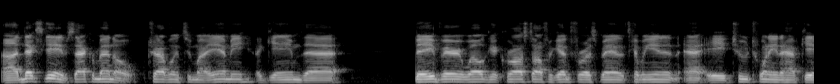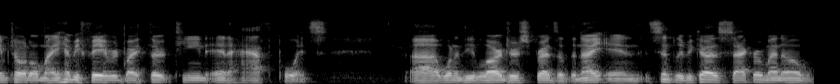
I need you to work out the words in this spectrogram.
Uh, next game, Sacramento traveling to Miami, a game that may very well get crossed off again for us, man. It's coming in at a 220 and a half game total. Miami favored by 13 and a half points uh, one of the larger spreads of the night, and simply because Sacramento.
